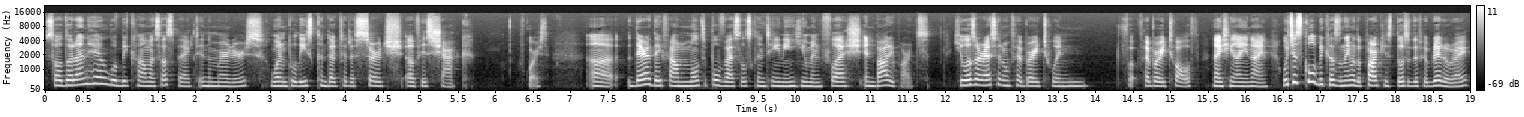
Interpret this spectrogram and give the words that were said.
So Dorangel would become a suspect in the murders when police conducted a search of his shack. Of course. Uh, there they found multiple vessels containing human flesh and body parts. He was arrested on February 20, February 12th, 1999, which is cool because the name of the park is 12 de Febrero, right?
